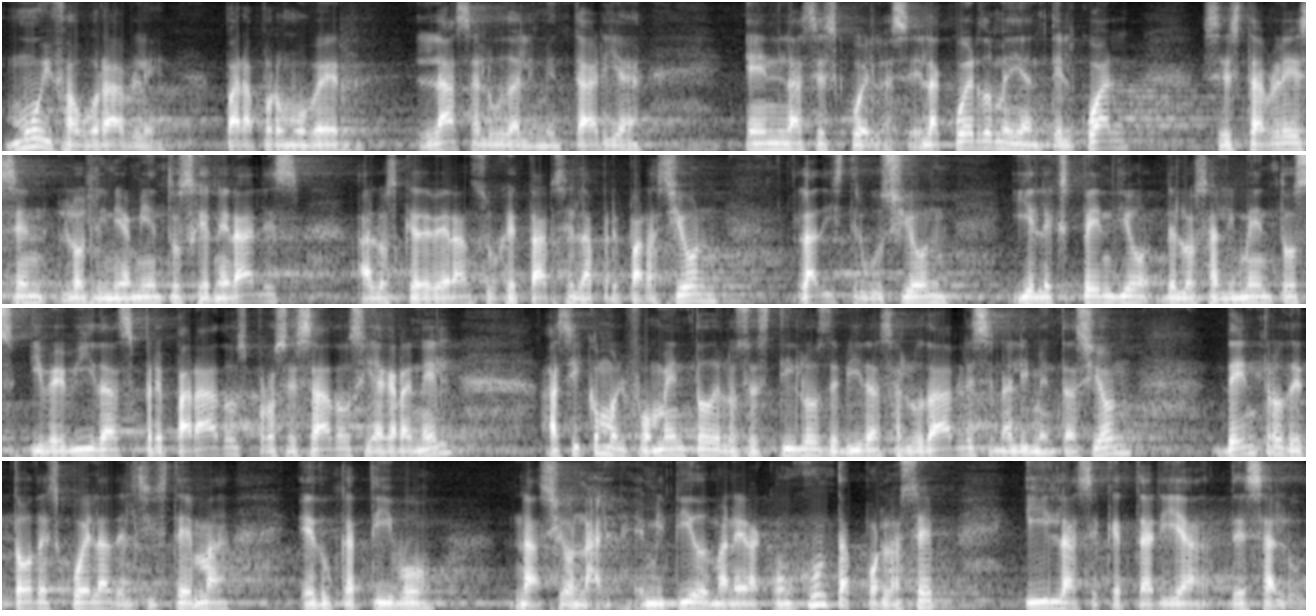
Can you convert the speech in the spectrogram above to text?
muy favorable para promover la salud alimentaria en las escuelas. El acuerdo mediante el cual se establecen los lineamientos generales a los que deberán sujetarse la preparación, la distribución y el expendio de los alimentos y bebidas preparados, procesados y a granel, así como el fomento de los estilos de vida saludables en alimentación dentro de toda escuela del sistema educativo nacional, emitido de manera conjunta por la SEP y la Secretaría de Salud.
